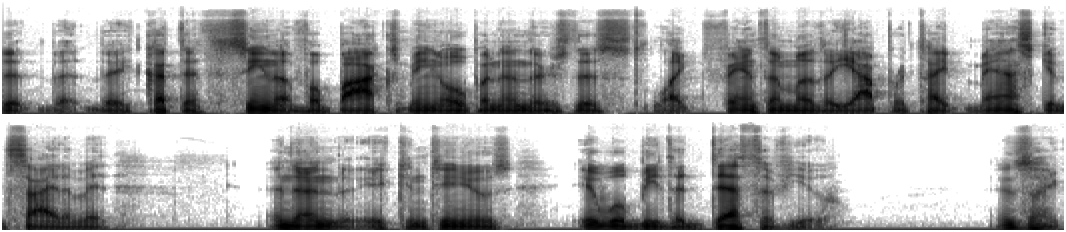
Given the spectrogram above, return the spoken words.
the, the, they cut the scene of a box being open, and there's this like Phantom of the Opera type mask inside of it, and then it continues. It will be the death of you. It's like,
